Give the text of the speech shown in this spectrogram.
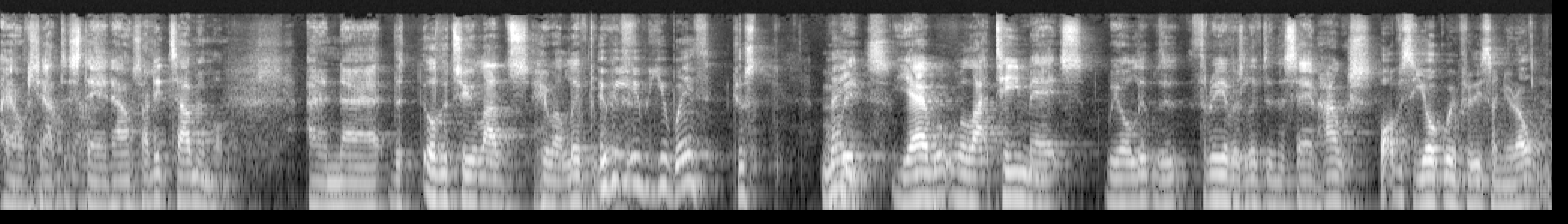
I obviously had to stay down. So I didn't tell my mum. And uh, the other two lads who I lived Who, with, were- who were you with? Just we- mates? yeah, we were like teammates. We all lived. The three of us lived in the same house. But obviously you're going through this on your own.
